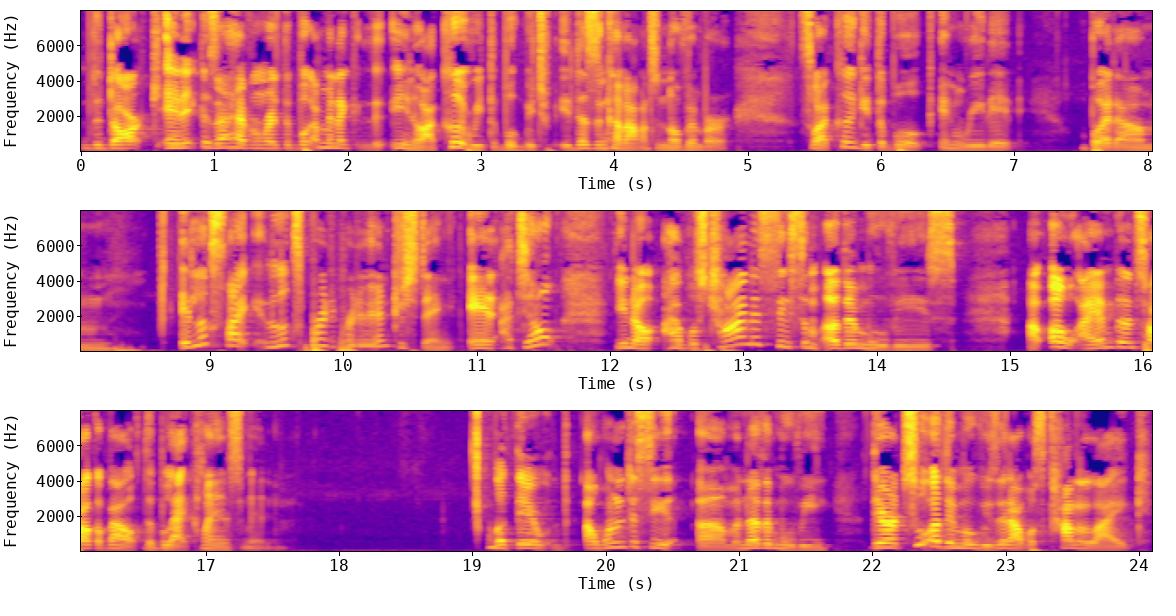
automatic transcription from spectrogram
the dark in it because I haven't read the book. I mean, I, you know, I could read the book, which it doesn't come out until November, so I could get the book and read it. But um, it looks like it looks pretty pretty interesting and i don't you know i was trying to see some other movies uh, oh i am going to talk about the black klansman but there i wanted to see um, another movie there are two other movies that i was kind of like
